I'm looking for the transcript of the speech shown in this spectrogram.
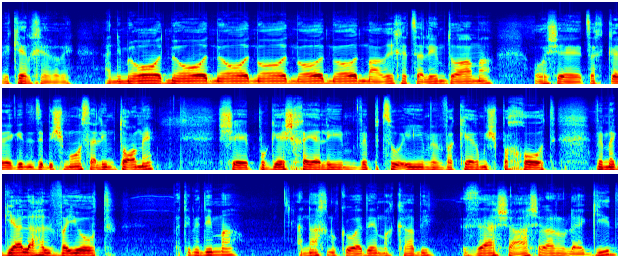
וכן חבר'ה, אני מאוד מאוד מאוד מאוד מאוד מאוד מעריך את סלים טועמה, או שצריך להגיד את זה בשמו, סלים טועמה. שפוגש חיילים ופצועים ומבקר משפחות ומגיע להלוויות. ואתם יודעים מה? אנחנו כאוהדי מכבי, זה השעה שלנו להגיד,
